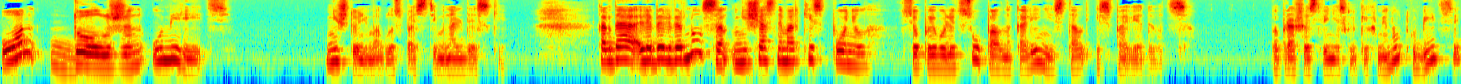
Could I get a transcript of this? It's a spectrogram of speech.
«Он должен умереть». Ничто не могло спасти Мональдески. Когда Лебель вернулся, несчастный маркиз понял все по его лицу, упал на колени и стал исповедоваться. По прошествии нескольких минут убийцы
